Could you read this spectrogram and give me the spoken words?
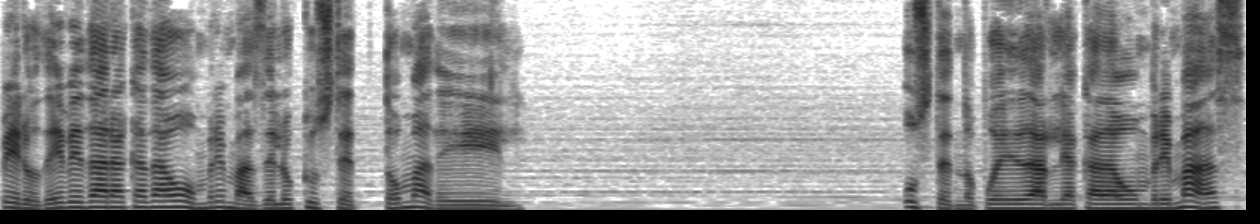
pero debe dar a cada hombre más de lo que usted toma de él. Usted no puede darle a cada hombre más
